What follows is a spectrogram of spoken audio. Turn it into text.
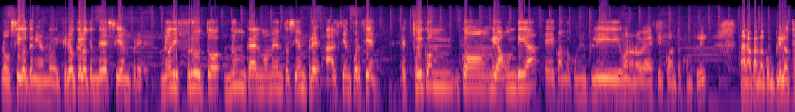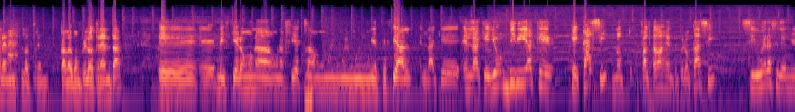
lo sigo teniendo y creo que lo tendré siempre. No disfruto nunca el momento, siempre al 100%. Estoy con, con mira, un día eh, cuando cumplí, bueno, no voy a decir cuántos cumplí, bueno, cuando cumplí los, los cuando cumplí los 30, eh, me hicieron una, una, fiesta muy, muy, muy, muy especial en la que, en la que yo diría que, que casi, no faltaba gente, pero casi, si hubiera sido mi,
